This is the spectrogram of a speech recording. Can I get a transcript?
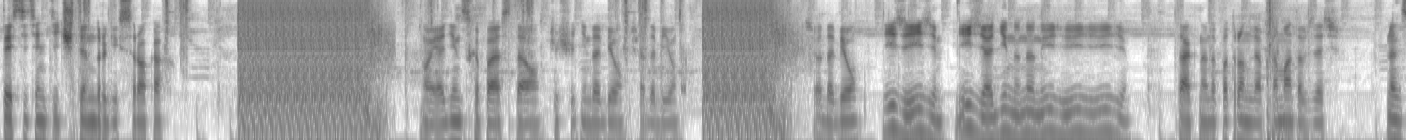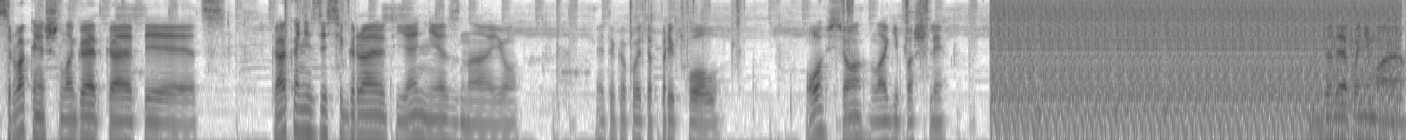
тестить античиты на других сроках. Ой, один с HP оставил. Чуть-чуть не добил. Сейчас добью. Все, добил. Easy, easy. Easy, один HP, easy, easy, easy. Так, надо патрон для автомата взять. Блин, сервак, конечно, лагает капец. Как они здесь играют, я не знаю. Это какой-то прикол. О, все, лаги пошли. Вот это я понимаю.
